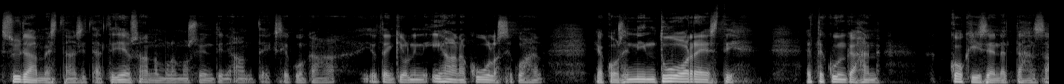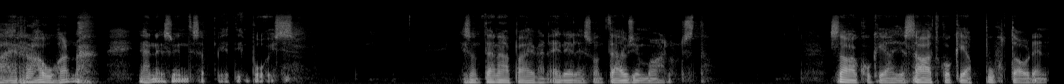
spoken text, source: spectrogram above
sydämestään sitä, että Jeesus anna mulle mun syntini anteeksi. Ja kuinka hän, jotenkin oli niin ihana kuulla se, kun hän jakoi sen niin tuoreesti, että kuinka hän koki sen, että hän sai rauhan ja hänen syntinsä vietiin pois. Ja se on tänä päivänä edelleen, se on täysin mahdollista. Saa kokea ja saat kokea puhtauden.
